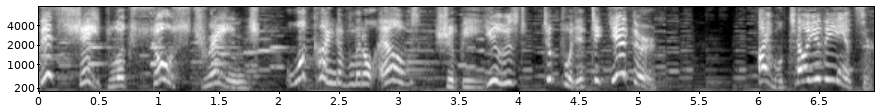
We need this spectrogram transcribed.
This shape looks so strange. What kind of little elves should be used to put it together? I will tell you the answer.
